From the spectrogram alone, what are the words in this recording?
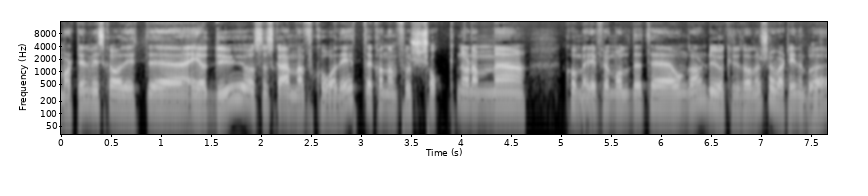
Martin. Vi skal dit, eh, jeg og du, og så skal MFK dit. Kan de få sjokk når de eh, kommer fra Molde til Ungarn? Du og Knut Anders har vært inne på det.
